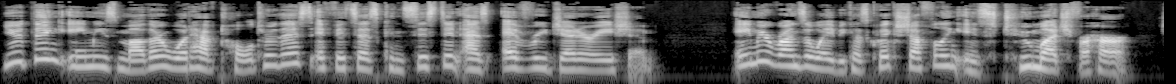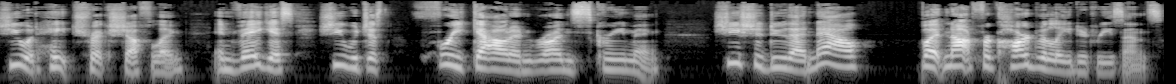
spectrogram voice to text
You'd think Amy's mother would have told her this if it's as consistent as every generation. Amy runs away because quick shuffling is too much for her. She would hate trick shuffling. In Vegas, she would just freak out and run screaming. She should do that now, but not for card related reasons.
